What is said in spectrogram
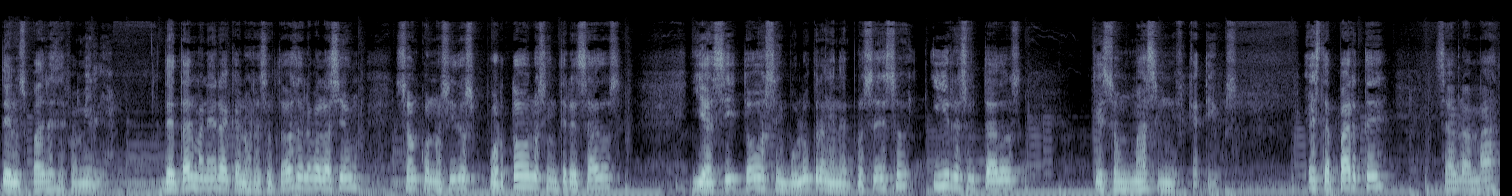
de los padres de familia. De tal manera que los resultados de la evaluación son conocidos por todos los interesados y así todos se involucran en el proceso y resultados que son más significativos. Esta parte se habla más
